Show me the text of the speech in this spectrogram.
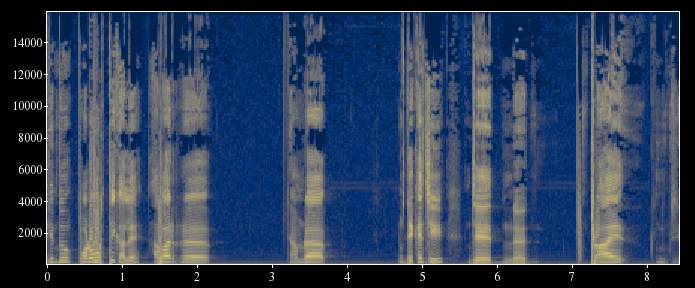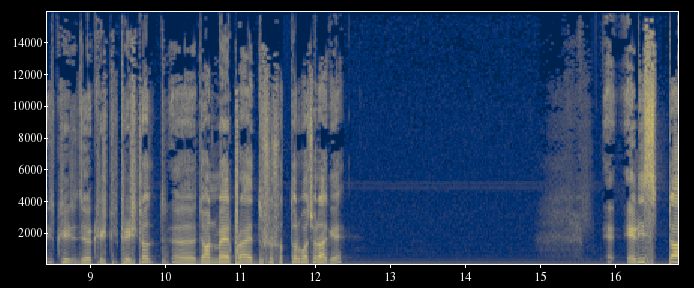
কিন্তু পরবর্তীকালে আবার আমরা দেখেছি যে প্রায় খ্রিস্ট, জন্মের প্রায় দুশো সত্তর বছর আগে এরিস্টা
